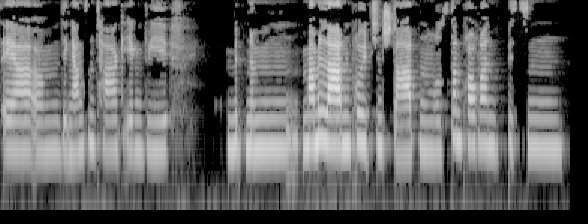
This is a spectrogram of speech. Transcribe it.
er ähm, den ganzen Tag irgendwie mit einem Marmeladenbrötchen starten muss, dann braucht er ein bisschen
